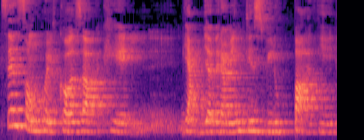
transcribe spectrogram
senza un qualcosa che li abbia veramente sviluppati,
